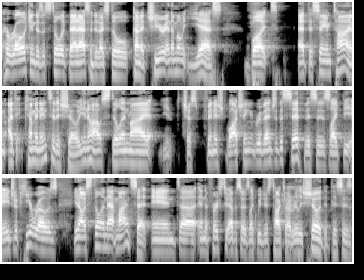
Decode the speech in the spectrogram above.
heroic and does it still look badass? And did I still kind of cheer in the moment? Yes, but at the same time, I think coming into the show, you know, I was still in my you know, just finished watching Revenge of the Sith. This is like the age of heroes. You know, I was still in that mindset. And uh, in the first two episodes, like we just talked about, really showed that this is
